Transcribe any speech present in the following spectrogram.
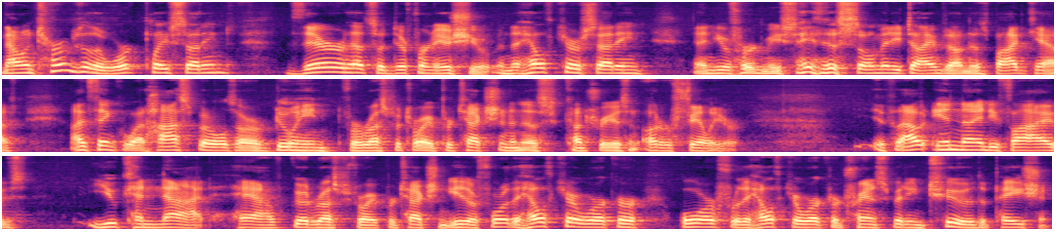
Now, in terms of the workplace settings, there that's a different issue. In the healthcare setting, and you've heard me say this so many times on this podcast, I think what hospitals are doing for respiratory protection in this country is an utter failure. Without N95s, you cannot have good respiratory protection either for the healthcare worker or for the healthcare worker transmitting to the patient.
